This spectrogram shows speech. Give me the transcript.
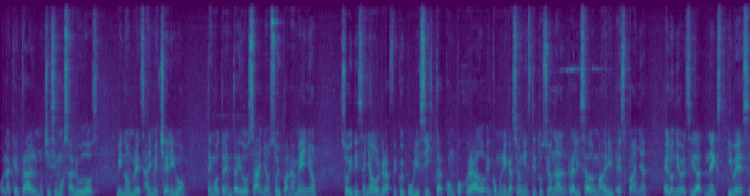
Hola, ¿qué tal? Muchísimos saludos. Mi nombre es Jaime Chérigo, tengo 32 años, soy panameño, soy diseñador gráfico y publicista con posgrado en comunicación institucional realizado en Madrid, España, en la Universidad Next IBS.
